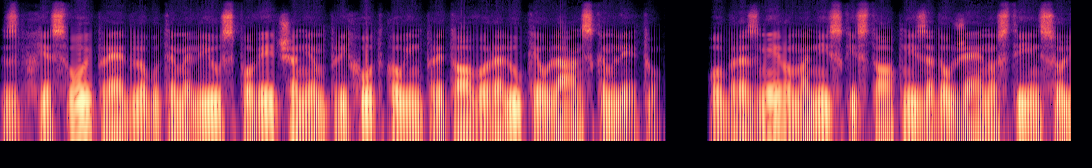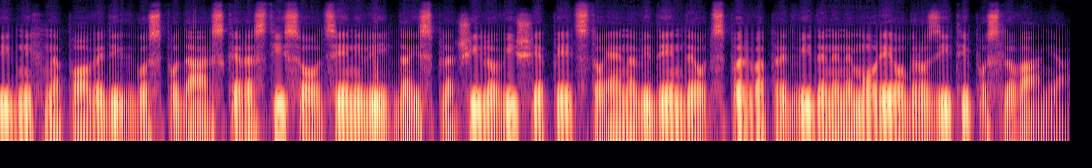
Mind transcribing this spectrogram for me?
ZBH je svoj predlog utemeljil s povečanjem prihodkov in pretovora Luke v lanskem letu. Ob razmeroma nizki stopni zadolženosti in solidnih napovedih gospodarske rasti so ocenili, da izplačilo više 501 dividende od sprva predvidene ne more ogroziti poslovanja.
